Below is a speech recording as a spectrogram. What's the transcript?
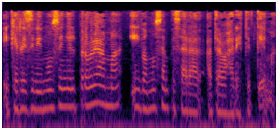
y que recibimos en el programa y vamos a empezar a, trabajar este tema.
